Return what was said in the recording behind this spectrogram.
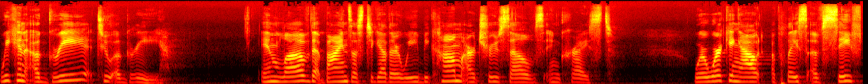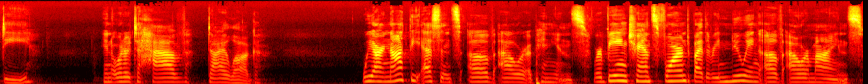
We can agree to agree. In love that binds us together, we become our true selves in Christ. We're working out a place of safety in order to have dialogue. We are not the essence of our opinions. We're being transformed by the renewing of our minds,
